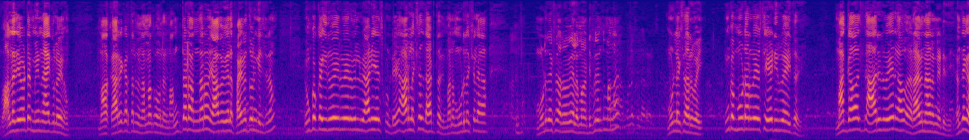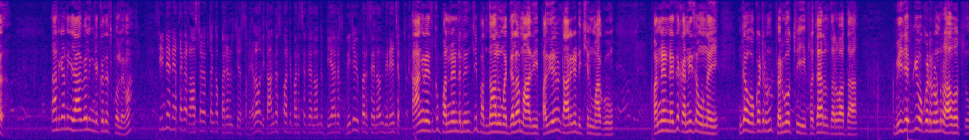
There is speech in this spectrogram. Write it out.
వాళ్ళ చేయటే మీ నాయకులు అయినాం. మా కార్యకర్తల నమ్మకం ఉన్నది. అంతటా అందరం యాభై వేల పైనతో గెలిచినాం. ఇంకొక ఇరవై ఇరవై ఇరవై వేలు యాడ్ చేసుకుంటే ఆరు లక్షలు దాటుతుంది. మన మూడు లక్షల మూడు లక్షల అరవై వేల మన డిఫరెన్స్ మన మూడు లక్షల అరవై. ఇంకో మూడు అరవై వేస్తే ఏడు ఇరవై అవుతుంది. మాకు కావాల్సిన ఆరు ఇరవై రావినారాయణ రెడ్డిది. అంతే కదా? దానికంటే యాభై వేలు ఇంకెక్కువ తెచ్చుకోలేమా? సీనియర్ నేతగా రాష్ట్ర వ్యాప్తంగా పర్యటన చేస్తున్నారు. ఎలా ఉంది? కాంగ్రెస్ పార్టీ పరిస్థితి ఎలా ఉంది? బీఆర్ఎస్ బీజేపీ పరిస్థితి ఎలా ఉంది? మీరేం చెప్తారు? కాంగ్రెస్కు పన్నెండు నుంచి పద్నాలుగు మధ్యలో మాది పదిహేను టార్గెట్ ఇచ్చింది మాకు. పన్నెండు అయితే కనీసం ఉన్నాయి. ఇంకా ఒకటి రెండు పెరగవచ్చు ఈ ప్రచారం తర్వాత. బీజేపీకి ఒకటి రెండు రావచ్చు.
